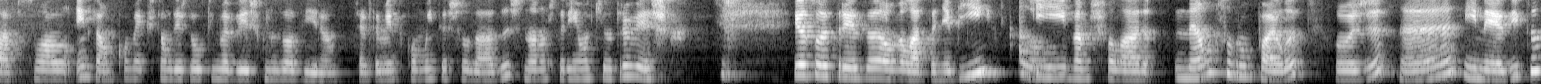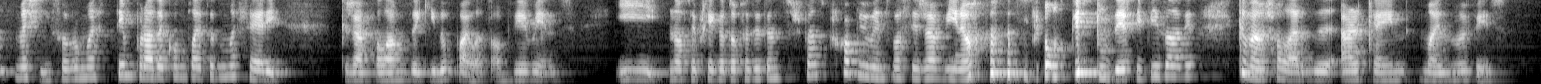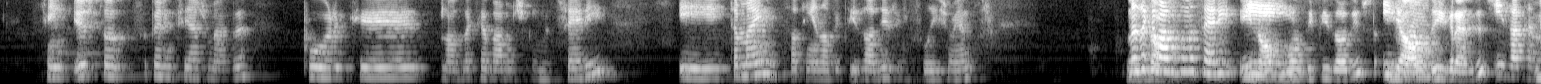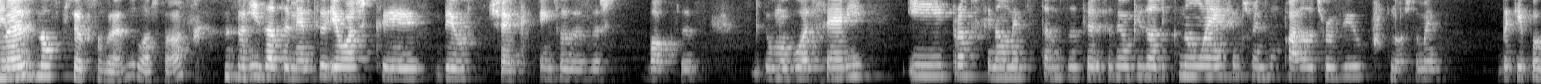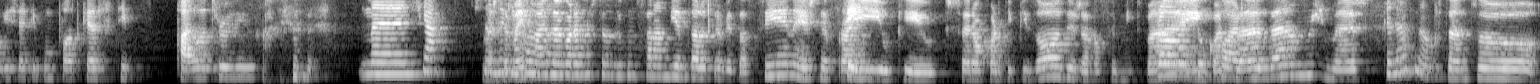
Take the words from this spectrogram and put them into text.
Olá pessoal, então como é que estão desde a última vez que nos ouviram? Certamente com muitas saudades, senão não estariam aqui outra vez. Eu sou a Teresa, ao meu lado tenho a Bi Alô. e vamos falar não sobre um pilot hoje, ah, inédito, mas sim sobre uma temporada completa de uma série, que já falámos aqui do pilot, obviamente. E não sei porque é que eu estou a fazer tanto suspense, porque obviamente vocês já viram pelo título deste episódio que vamos falar de Arcane mais uma vez. Sim, eu estou super entusiasmada porque nós acabámos uma série e também só tinha nove episódios, infelizmente. Mas, Mas acabámos uma série E, e. nove bons episódios e e, vão- e grandes, Exatamente. mas não se percebe que são grandes, lá está. Exatamente. Eu acho que deu check em todas as boxes de uma boa série. E pronto, finalmente estamos a fazer um episódio que não é simplesmente um pilot review, porque nós também, daqui a pouco, isto é tipo um podcast tipo pilot reviews. Mas, já. Mas também só ainda agora nos estamos a começar a ambientar outra vez à cena. Este é para Sim. aí o quê? O terceiro ou quarto episódio, já não sei muito bem quarto. andamos, mas Se calhar não. portanto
